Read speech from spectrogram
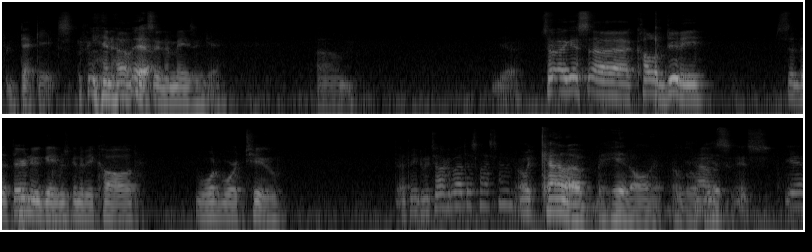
for decades. You know, it's an amazing game. Um, yeah. So I guess uh, Call of Duty said that their new game is going to be called World War Two. I think did we talk about this last time? We kind of hit on it a little How's, bit, it's yeah.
